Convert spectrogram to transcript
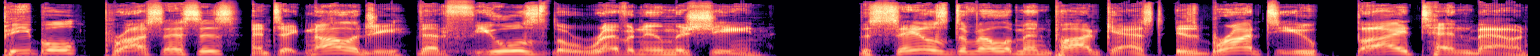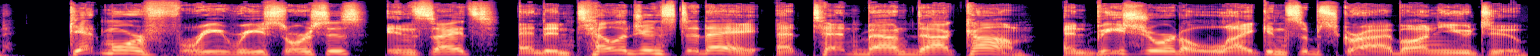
people, processes, and technology that fuels the revenue machine. The Sales Development Podcast is brought to you by Tenbound. Get more free resources, insights, and intelligence today at tenbound.com. And be sure to like and subscribe on YouTube.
